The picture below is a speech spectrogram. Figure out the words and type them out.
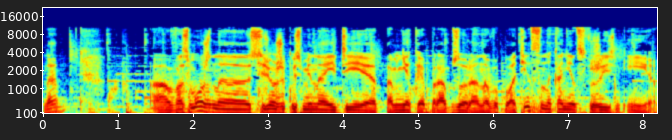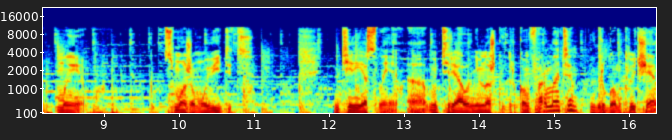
да. А, возможно, Сережи Кузьмина идея там некая про обзоры, она воплотится наконец в жизнь, и мы сможем увидеть интересные э, материалы немножко в другом формате, в другом ключе.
